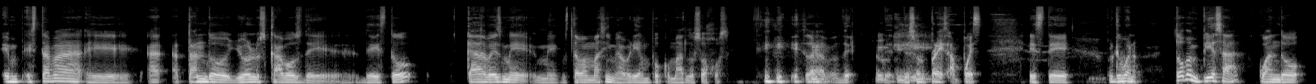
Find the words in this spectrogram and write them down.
em, estaba eh, atando yo los cabos de, de esto, cada vez me, me, gustaba más y me abría un poco más los ojos. de, okay. de, de, sorpresa, pues. Este, porque bueno, todo empieza cuando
